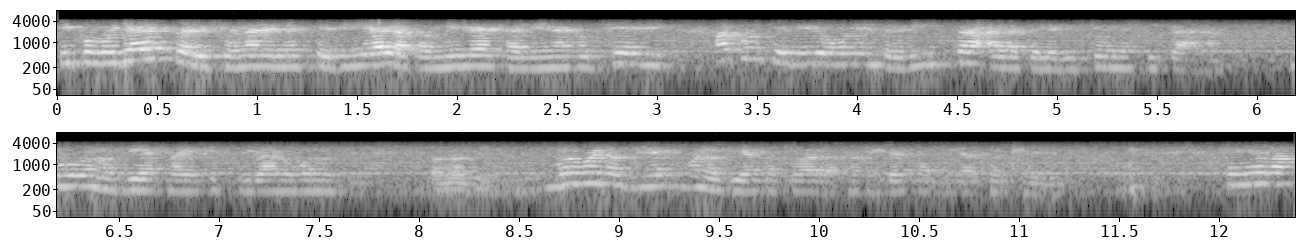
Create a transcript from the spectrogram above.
y como ya es tradicional en este día, la familia Salinas Ocelli ha concedido una entrevista a la televisión mexicana. Muy buenos días, maestro Escribano, buenos días. Buenos días. Muy buenos días y buenos días a toda la familia Salinas Ocelli. Señora,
